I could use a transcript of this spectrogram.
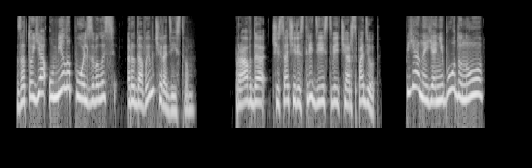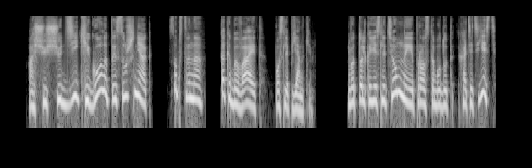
Зато я умело пользовалась родовым чародейством. Правда, часа через три действие чар спадет. Пьяной я не буду, но ощущу дикий голод и сушняк. Собственно, как и бывает после пьянки. Вот только если темные просто будут хотеть есть,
